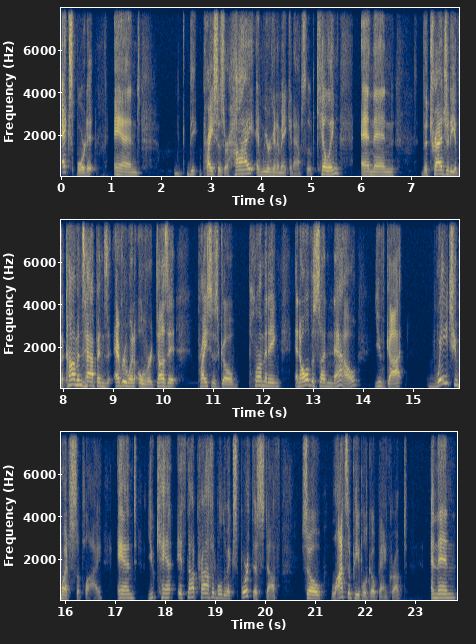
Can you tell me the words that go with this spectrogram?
export it. And the prices are high and we are going to make an absolute killing. And then the tragedy of the commons happens, everyone overdoes it, prices go plummeting. And all of a sudden now you've got way too much supply and you can't, it's not profitable to export this stuff. So lots of people go bankrupt. And then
